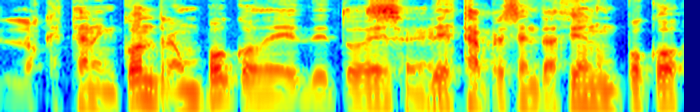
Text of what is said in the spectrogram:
los que están en contra, un poco de, de toda Sí. de esta presentación, un poco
